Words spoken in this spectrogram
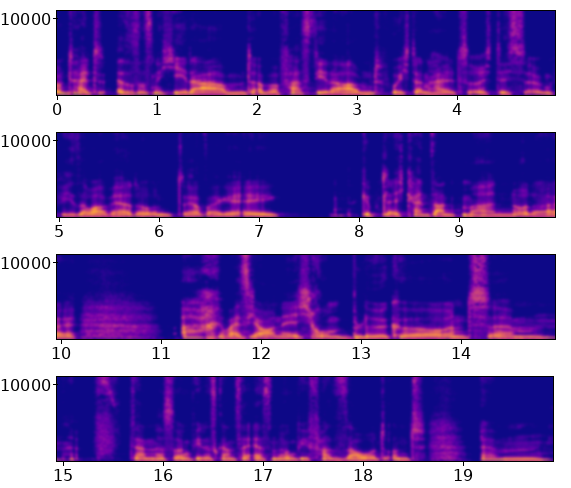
und halt, es ist nicht jeder Abend, aber fast jeder Abend, wo ich dann halt richtig irgendwie sauer werde und ja, sage, ey, gibt gleich keinen Sandmann oder ach, weiß ich auch nicht, rumblöke und ähm, dann ist irgendwie das ganze Essen irgendwie versaut und ähm,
